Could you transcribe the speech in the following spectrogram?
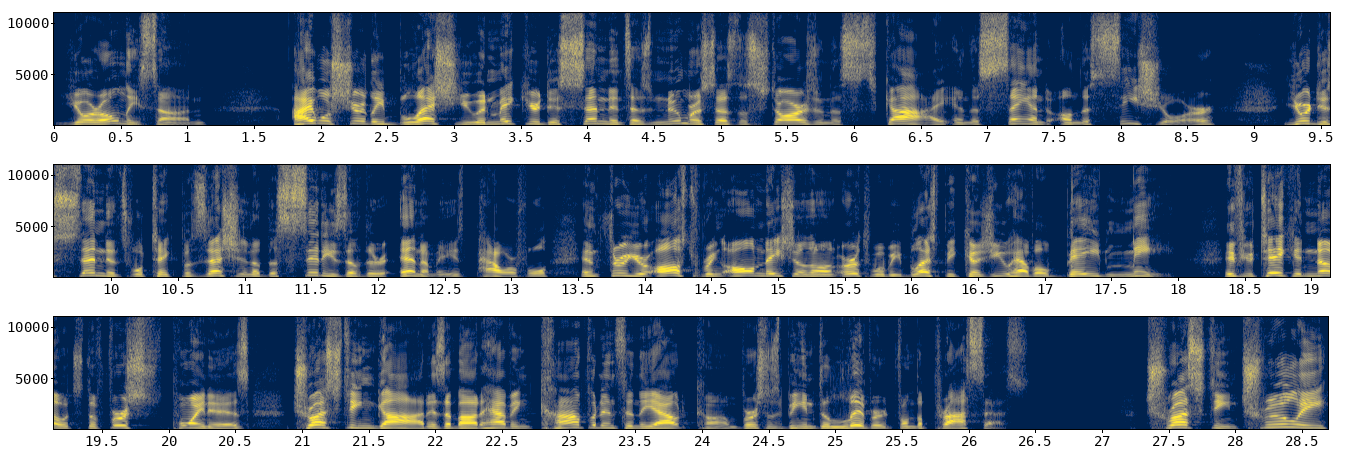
your only son, I will surely bless you and make your descendants as numerous as the stars in the sky and the sand on the seashore. Your descendants will take possession of the cities of their enemies, powerful, and through your offspring, all nations on earth will be blessed because you have obeyed me. If you're taking notes, the first point is trusting God is about having confidence in the outcome versus being delivered from the process. Trusting, truly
